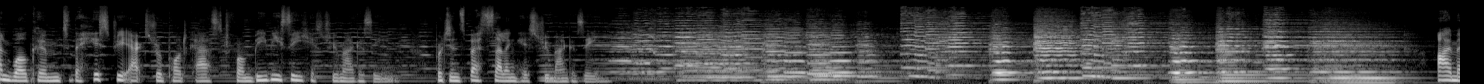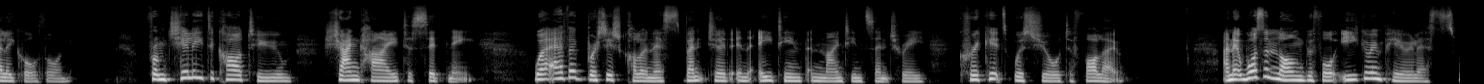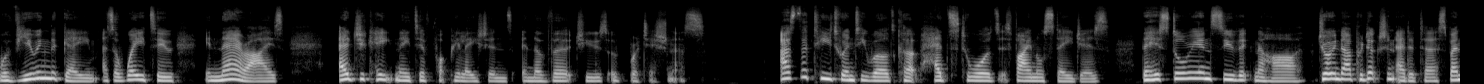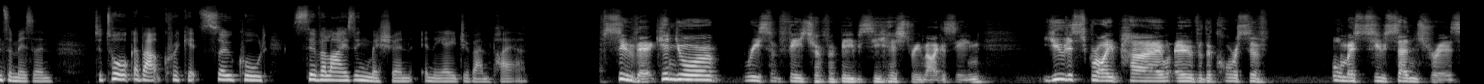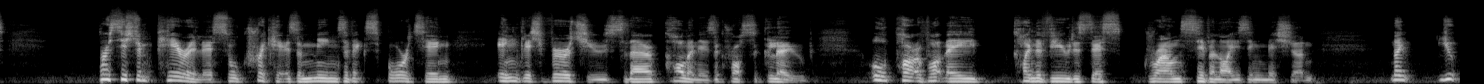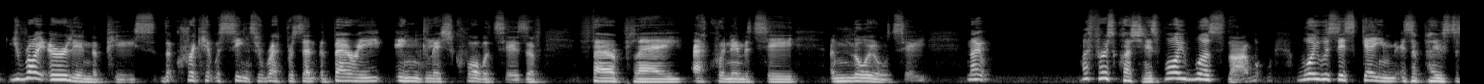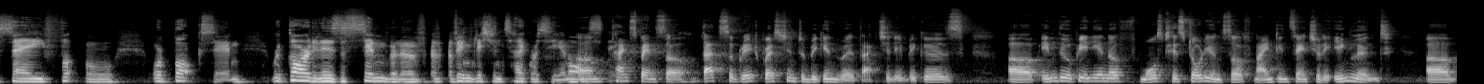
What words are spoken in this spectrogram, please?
And welcome to the History Extra podcast from BBC History Magazine, Britain's best selling history magazine. I'm Ellie Cawthorne. From Chile to Khartoum, Shanghai to Sydney, wherever British colonists ventured in the 18th and 19th century, cricket was sure to follow. And it wasn't long before eager imperialists were viewing the game as a way to, in their eyes, educate native populations in the virtues of Britishness. As the T20 World Cup heads towards its final stages, the historian Souvik Naha joined our production editor Spencer Mizen to talk about cricket's so called civilizing mission in the Age of Empire. Souvik, in your recent feature for BBC History magazine, you describe how, over the course of almost two centuries, British imperialists saw cricket as a means of exporting English virtues to their colonies across the globe, all part of what they kind of viewed as this grand civilizing mission. Now, you, you write early in the piece that cricket was seen to represent the very English qualities of fair play, equanimity, and loyalty. Now, my first question is why was that? Why was this game, as opposed to, say, football or boxing, regarded as a symbol of, of, of English integrity and honesty? Um, thanks, Spencer. That's a great question to begin with, actually, because uh, in the opinion of most historians of 19th century England, uh,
